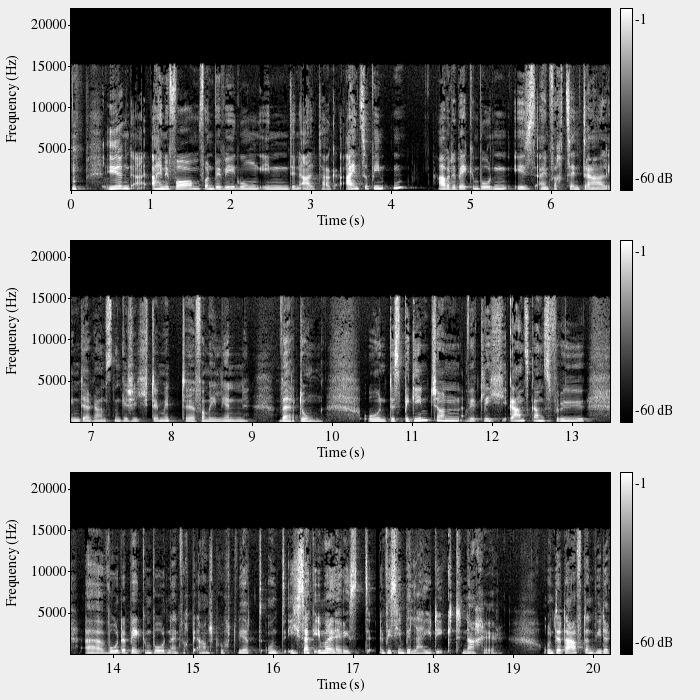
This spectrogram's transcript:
Irgendeine Form von Bewegung in den Alltag einzubinden. Aber der Beckenboden ist einfach zentral in der ganzen Geschichte mit äh, Familienwertung. Und es beginnt schon wirklich ganz, ganz früh, äh, wo der Beckenboden einfach beansprucht wird. Und ich sage immer, er ist ein bisschen beleidigt nachher. Und er darf dann wieder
